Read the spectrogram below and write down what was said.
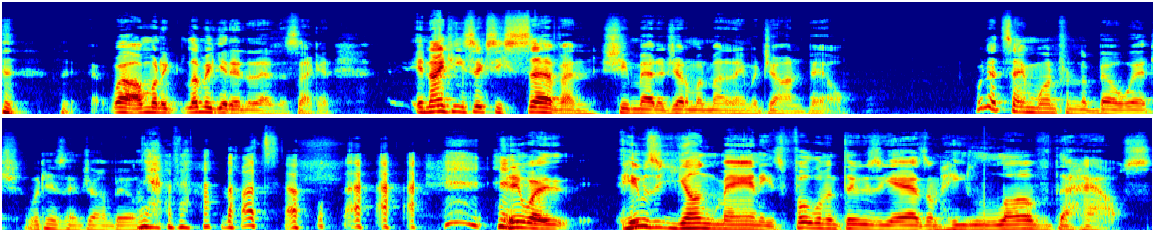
well, I'm going to let me get into that in a second. In 1967, she met a gentleman by the name of John Bell. Wasn't that same one from the Bell Witch? What his name, John Bell? Yeah, I thought so. anyway, he was a young man. He's full of enthusiasm. He loved the house.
